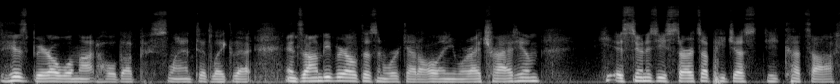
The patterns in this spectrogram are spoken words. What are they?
his barrel will not hold up slanted like that. And zombie barrel doesn't work at all anymore. I tried him he, as soon as he starts up, he just he cuts off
